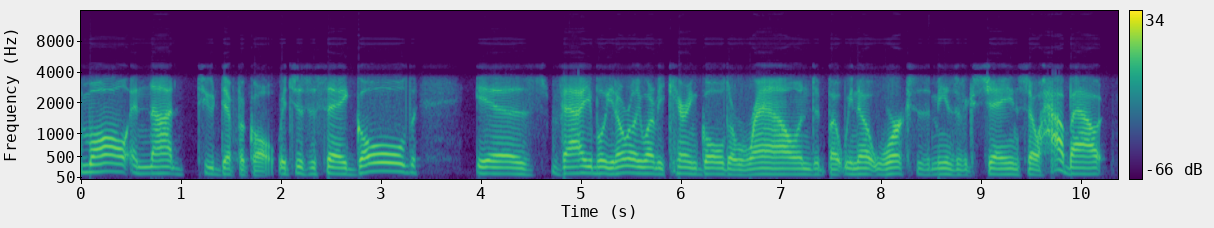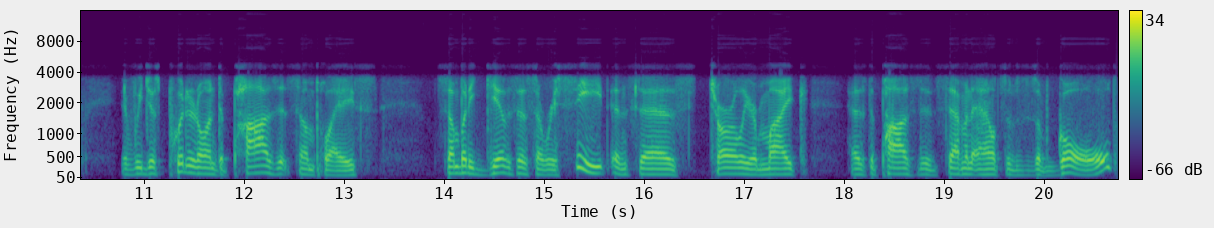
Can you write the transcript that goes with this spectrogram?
small and not too difficult, which is to say gold is valuable. You don't really want to be carrying gold around, but we know it works as a means of exchange. So how about if we just put it on deposit someplace, somebody gives us a receipt and says, Charlie or Mike, has deposited seven ounces of gold.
